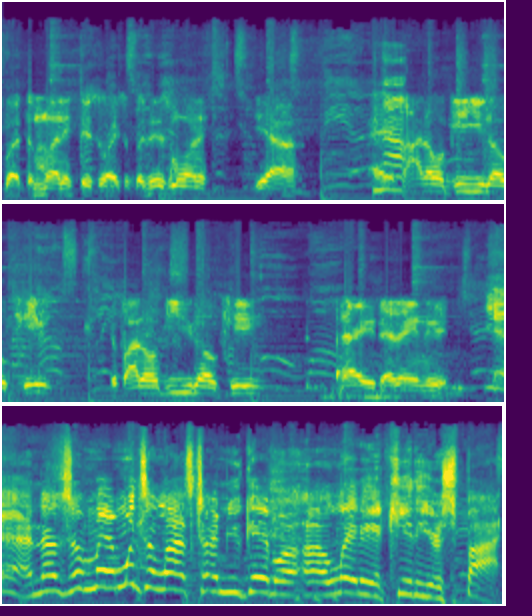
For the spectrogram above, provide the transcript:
but the money situation. But this morning, yeah. Hey, No. if I don't give you no key, if I don't give you no key, hey, that ain't it. Yeah, now, so man, when's the last time you gave a, a lady a key to your spot?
